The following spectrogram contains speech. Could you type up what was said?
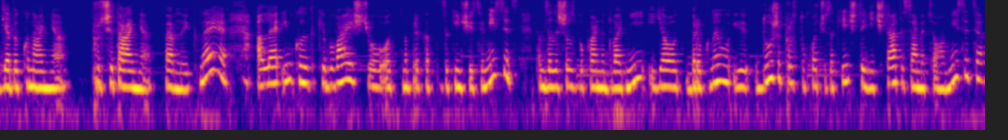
для виконання прочитання певної книги, але інколи таке буває, що, от, наприклад, закінчується місяць, там залишилось буквально два дні, і я от беру книгу і дуже просто хочу закінчити її читати саме цього місяця,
